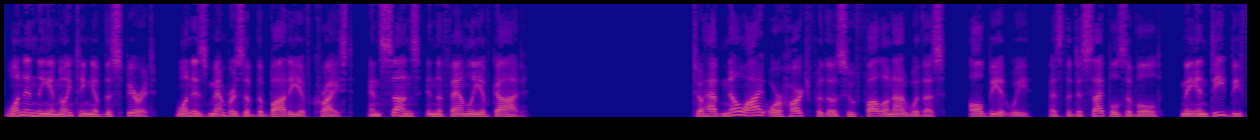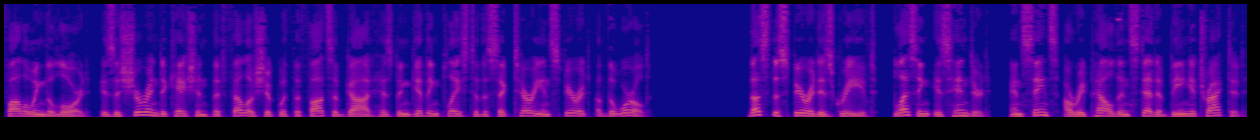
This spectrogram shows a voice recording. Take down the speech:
one in the anointing of the Spirit, one as members of the body of Christ, and sons in the family of God. To have no eye or heart for those who follow not with us, albeit we, as the disciples of old, may indeed be following the Lord, is a sure indication that fellowship with the thoughts of God has been giving place to the sectarian spirit of the world. Thus the Spirit is grieved, blessing is hindered, and saints are repelled instead of being attracted.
